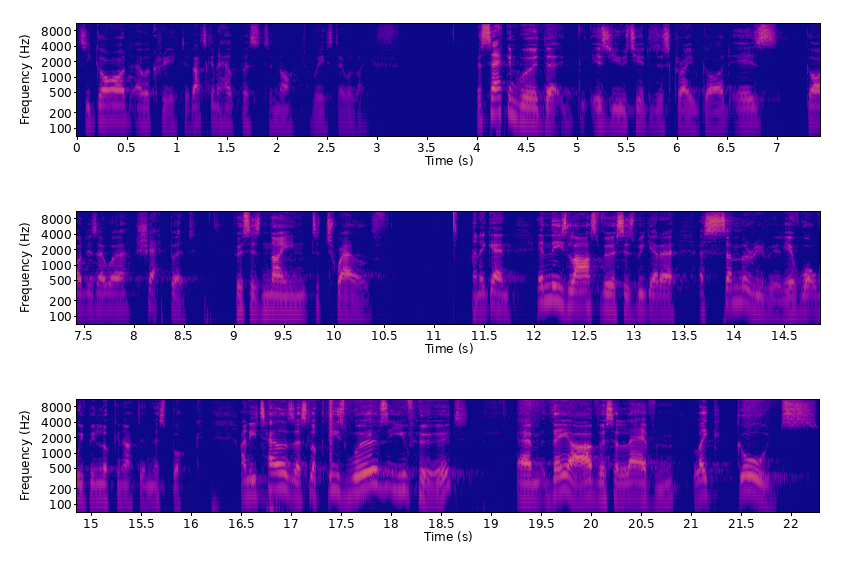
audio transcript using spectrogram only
See, God, our Creator, that's going to help us to not waste our life. The second word that is used here to describe God is God is our shepherd, verses 9 to 12. And again, in these last verses, we get a, a summary, really, of what we've been looking at in this book. And he tells us, look, these words that you've heard, um, they are, verse 11, like goads.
